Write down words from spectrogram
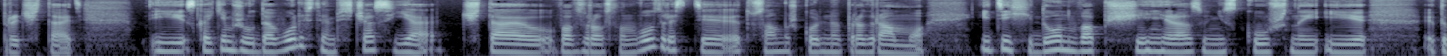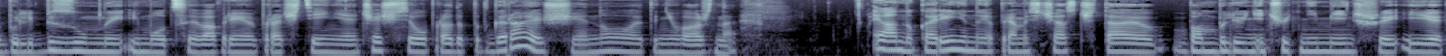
прочитать. И с каким же удовольствием сейчас я читаю во взрослом возрасте эту самую школьную программу. И «Тихий дон» вообще ни разу не скучный, и это были безумные эмоции во время прочтения. Чаще всего, правда, подгорающие, но это не важно. И Анну Каренину я прямо сейчас читаю, бомблю ничуть не меньше, и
